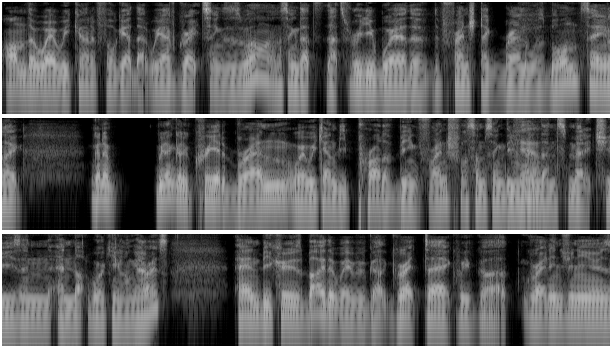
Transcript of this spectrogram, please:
on the way we kind of forget that we have great things as well. And I think that's that's really where the the French tech brand was born, saying like I'm gonna we're not going to create a brand where we can be proud of being French for something different Yeah. than smelly cheese and, and not working long hours. And because, by the way, we've got great tech, we've got great engineers,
